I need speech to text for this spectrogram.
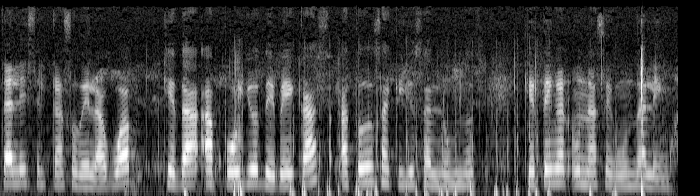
Tal es el caso de la UAP, que da apoyo de becas a todos aquellos alumnos que tengan una segunda lengua.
